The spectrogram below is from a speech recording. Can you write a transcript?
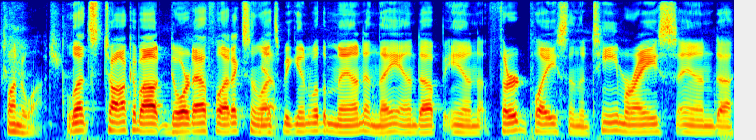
Fun to watch. Let's talk about Dordt Athletics and let's begin with the men. And they end up in third place in the team race. And uh,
